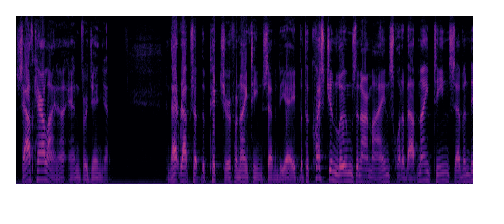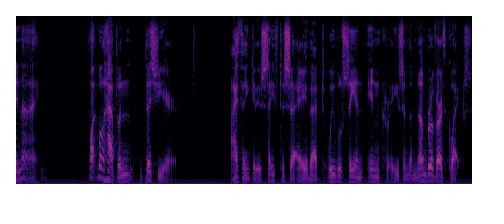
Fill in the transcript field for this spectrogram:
South Carolina, and Virginia. And that wraps up the picture for 1978, but the question looms in our minds what about 1979? What will happen this year? I think it is safe to say that we will see an increase in the number of earthquakes,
